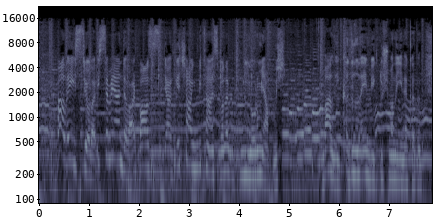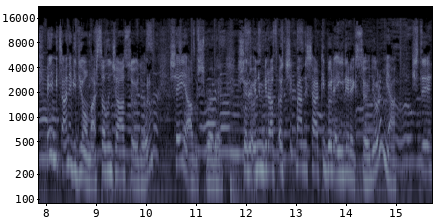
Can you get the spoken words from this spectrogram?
Vallahi istiyorlar. İstemeyen de var. Bazısı ya geçen gün bir tanesi bana bir yorum yapmış. Vallahi kadının en büyük düşmanı yine kadın. Benim bir tane videom var salıncağı söylüyorum. Şey yazmış böyle şöyle önüm biraz açık ben de şarkıyı böyle eğilerek söylüyorum ya. İşte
